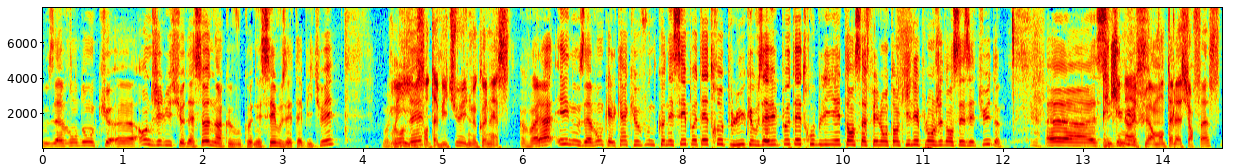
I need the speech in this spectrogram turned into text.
Nous avons donc euh, Angelus Yodasson, hein, que vous connaissez, vous êtes habitué. Bonjour, oui, ils sont habitués, ils me connaissent. Voilà, et nous avons quelqu'un que vous ne connaissez peut-être plus, que vous avez peut-être oublié tant ça fait longtemps qu'il est plongé dans ses études. Euh, et qui n'arrive plus à remonter la surface.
